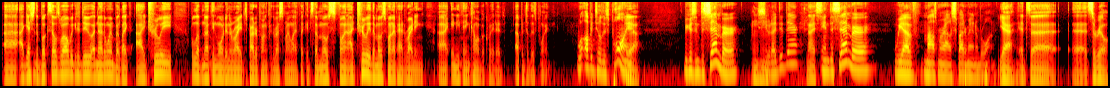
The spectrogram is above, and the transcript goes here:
uh, I guess if the book sells well, we could do another one. But like, I truly will love nothing more than to write Spider Punk for the rest of my life. Like, it's the most fun. I truly the most fun I've had writing uh, anything comic book related up until this point. Well, up until this point, Yeah, because in December, you see what I did there? nice. In December, we have Miles Morales, Spider Man number one. Yeah, it's uh, uh surreal.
